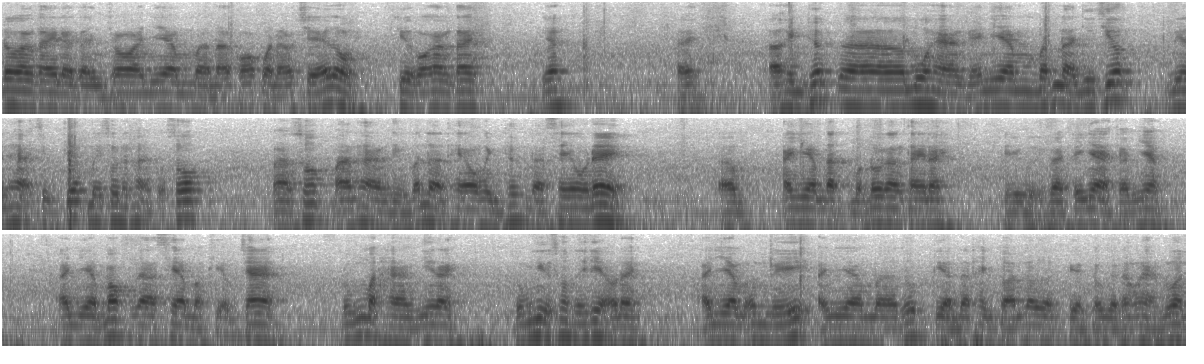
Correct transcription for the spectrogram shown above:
Đôi găng tay này dành cho anh em mà đã có quần áo chế rồi chưa có găng tay nhé Đấy. Ở hình thức uh, mua hàng thì anh em vẫn là như trước liên hệ trực tiếp với số điện thoại của shop. Và shop bán hàng thì vẫn là theo hình thức là COD uh, ờ, anh em đặt một đôi găng tay này thì gửi về tới nhà cho anh em. Anh em bóc ra xem và kiểm tra. Đúng mặt hàng như này đúng như shop giới thiệu này anh em ưng ý anh em ờ, rút tiền ra thanh toán ra được tiền cho người giao hàng luôn.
